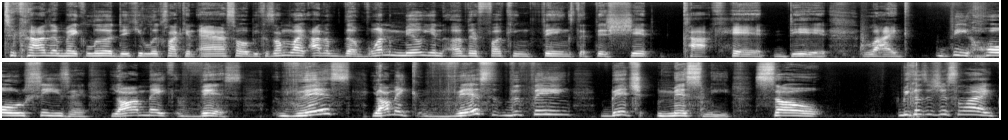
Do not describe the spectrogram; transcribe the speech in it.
to kind of make Lil Dicky look like an asshole because I'm like out of the 1 million other fucking things that this shit cockhead did like the whole season. Y'all make this, this, y'all make this the thing, bitch, miss me. So, because it's just like,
